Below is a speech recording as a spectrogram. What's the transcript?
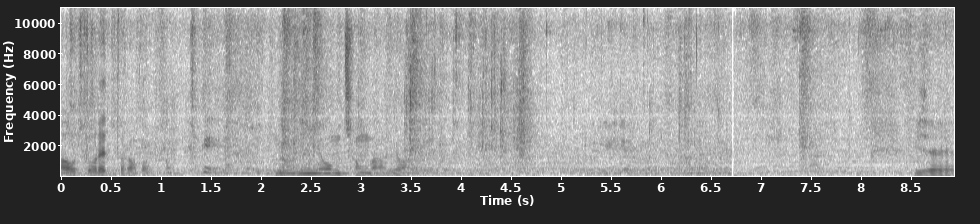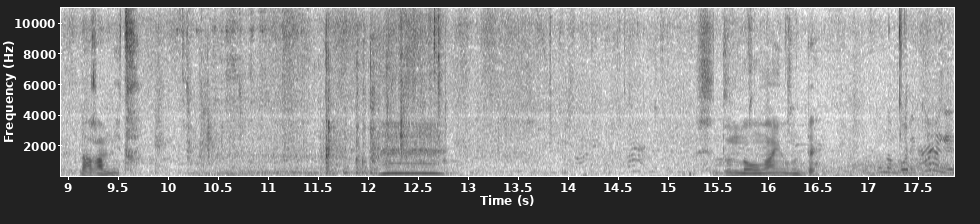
아웃도렛더라고요. 눈이 엄청 많이 와요. 이제 나갑니다. 눈 너무 많이 오는데? 나 머리카락이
